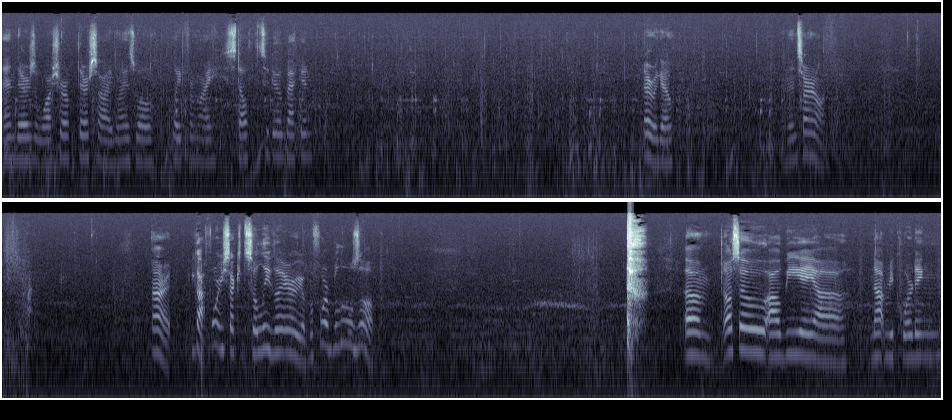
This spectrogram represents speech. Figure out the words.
And there's a washer up there, so I might as well wait for my stealth to go back in. There we go. And then turn it on. Alright, you got 40 seconds to leave the area before it blows up. Um, also, I'll be a, uh, not recording,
